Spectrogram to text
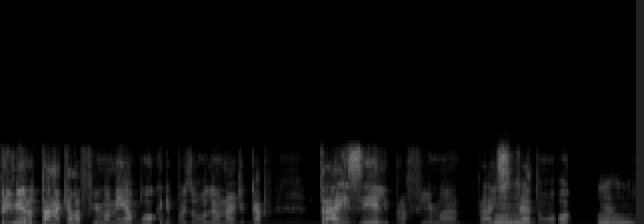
Primeiro tá naquela firma meia boca e depois o Leonardo DiCaprio traz ele pra firma, pra Uhum. Stratton. Uhum.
